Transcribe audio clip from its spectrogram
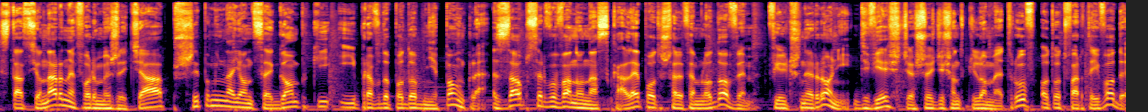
Stacjonarne formy życia, przypominające gąbki i prawdopodobnie pąkle, zaobserwowano na skale pod szelfem lodowym Filchner-Roni, 260 km od otwartej wody,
